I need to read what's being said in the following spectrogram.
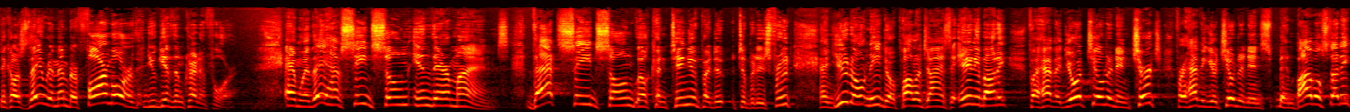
because they remember far more than you give them credit for. And when they have seed sown in their minds, that seed sown will continue to produce fruit. And you don't need to apologize to anybody for having your children in church, for having your children in, in Bible study,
